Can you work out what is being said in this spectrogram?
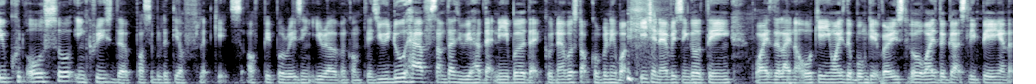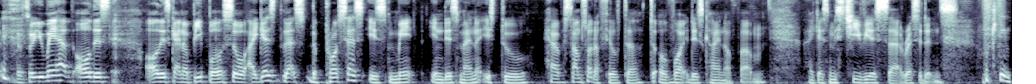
it could also increase the possibility of floodgates of people raising irrelevant complaints. You do have sometimes we have that neighbor that could never stop complaining about each and every single thing. Why is the light not working? Why is the boom gate very slow? Why is the guard sleeping? And so you may have all this, all these kind of people. So I guess that's the process is made in this manner is to have some sort of filter to avoid this kind of, um, I guess, mischievous uh, residents. Okay,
